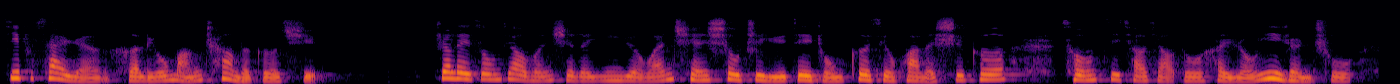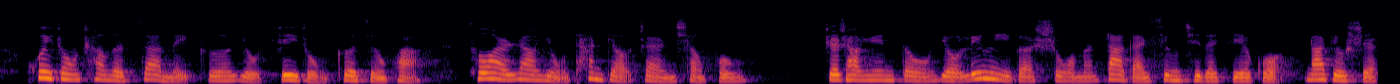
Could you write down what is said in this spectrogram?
吉普赛人和流氓唱的歌曲。这类宗教文学的音乐完全受制于这种个性化的诗歌。从技巧角度，很容易认出会众唱的赞美歌有这种个性化，从而让咏叹调占上风。这场运动有另一个使我们大感兴趣的结果，那就是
